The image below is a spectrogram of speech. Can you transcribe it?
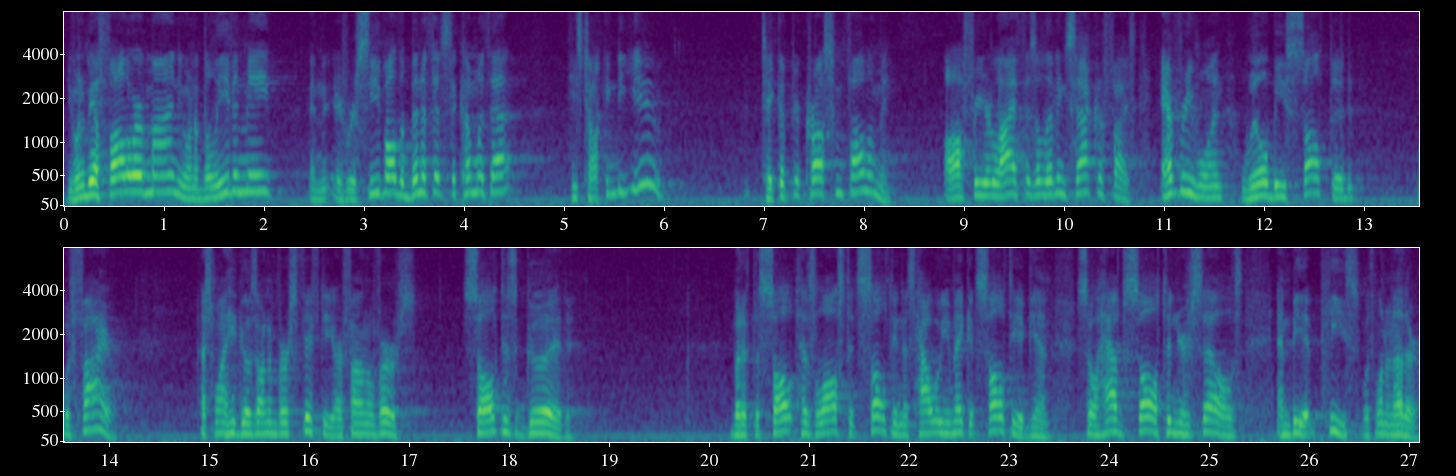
You want to be a follower of mine? You want to believe in me and receive all the benefits that come with that? He's talking to you. Take up your cross and follow me. Offer your life as a living sacrifice. Everyone will be salted with fire. That's why he goes on in verse 50, our final verse. Salt is good. But if the salt has lost its saltiness, how will you make it salty again? So have salt in yourselves and be at peace with one another.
